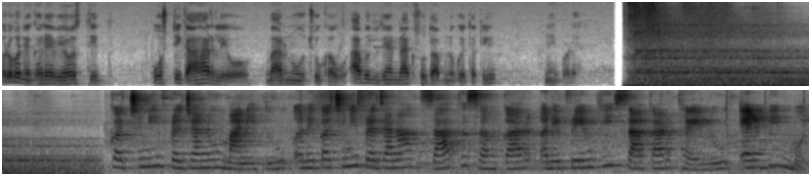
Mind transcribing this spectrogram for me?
બરાબર ને? ઘરે વ્યવસ્થિત પૌષ્ટિક આહાર લેવો, બહારનું ઓછું ખાવું, આ બધું ધ્યાન રાખશું તો આપણને કોઈ તકલીફ નહીં પડે. કચ્છની પ્રજાનું માનીતું અને કચ્છની પ્રજાના સાથ સહકાર અને પ્રેમથી સાકાર થયેલું એલબી મોલ.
